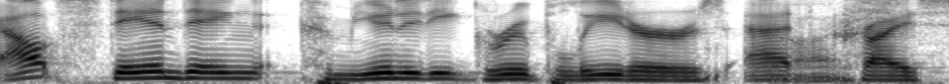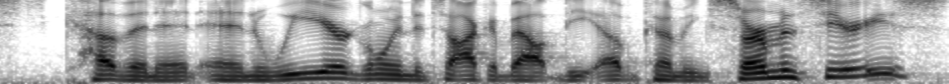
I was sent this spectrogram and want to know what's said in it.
outstanding community group leaders at Gosh. Christ Covenant, and we are going to talk about the upcoming sermon series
